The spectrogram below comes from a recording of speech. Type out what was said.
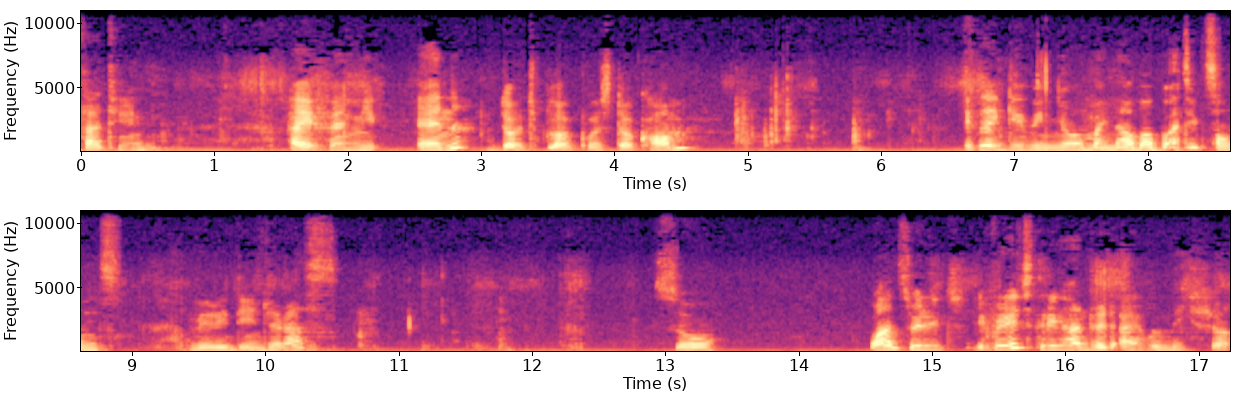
13 hyphen n dot blogpost.com if I giving you my number but it sounds very dangerous so once we reach if we reach 300 I will make sure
